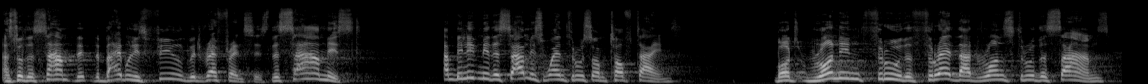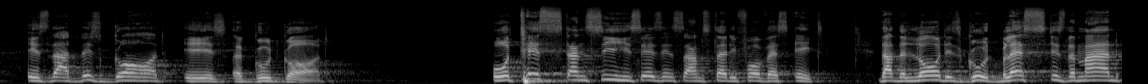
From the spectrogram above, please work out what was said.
And so the psalm, the, the, Bible is filled with references. The psalmist, and believe me, the psalmist went through some tough times. But running through the thread that runs through the Psalms is that this God is a good God. Oh, taste and see, he says in Psalms 34, verse 8, that the Lord is good. Blessed is the man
